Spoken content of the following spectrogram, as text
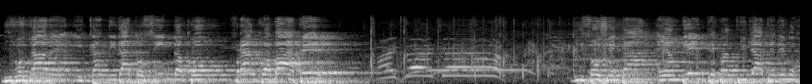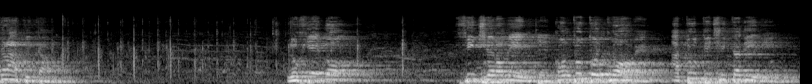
di votare il candidato sindaco Franco Abate di Società e Ambiente Pantigliata Democratica. Lo chiedo sinceramente, con tutto il cuore, a tutti i cittadini,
